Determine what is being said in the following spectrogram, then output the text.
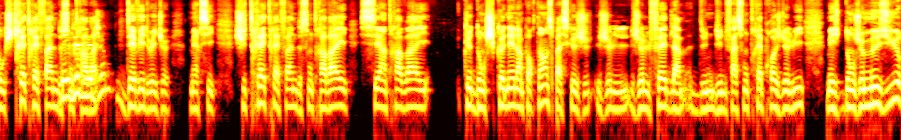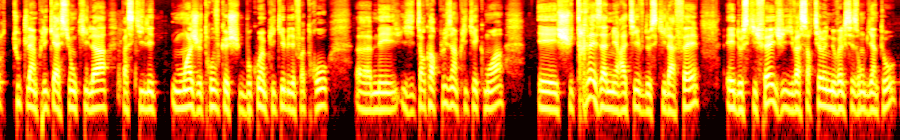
Donc, je suis très, très fan de son travail. David Ridger, merci. Je suis très, très fan de son travail. C'est un travail que dont je connais l'importance parce que je, je, je le fais d'une façon très proche de lui, mais dont je mesure toute l'implication qu'il a parce qu'il est moi, je trouve que je suis beaucoup impliqué, mais des fois trop, euh, mais il est encore plus impliqué que moi et je suis très admiratif de ce qu'il a fait et de ce qu'il fait. Il va sortir une nouvelle saison bientôt.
